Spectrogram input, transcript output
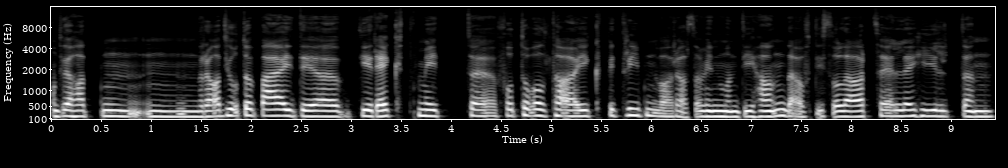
Und wir hatten ein Radio dabei, der direkt mit äh, Photovoltaik betrieben war. Also wenn man die Hand auf die Solarzelle hielt, dann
